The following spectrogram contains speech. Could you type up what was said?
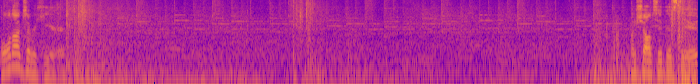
Bulldog's over here. One shell to this dude.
